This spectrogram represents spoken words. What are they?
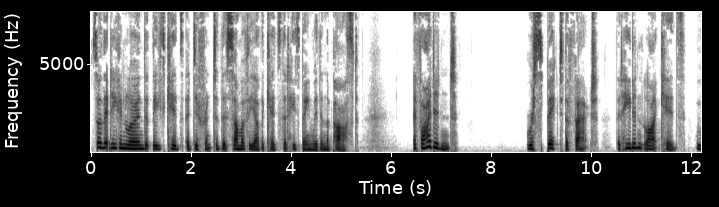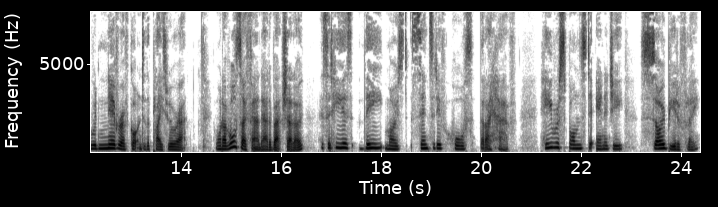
so that he can learn that these kids are different to the, some of the other kids that he's been with in the past. If I didn't respect the fact that he didn't like kids, we would never have gotten to the place we were at. And what I've also found out about Shadow is that he is the most sensitive horse that I have. He responds to energy so beautifully.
